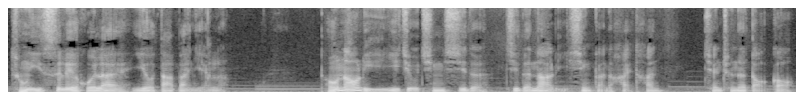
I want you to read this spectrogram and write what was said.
从以色列回来已有大半年了，头脑里依旧清晰的记得那里性感的海滩。虔诚的祷告，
